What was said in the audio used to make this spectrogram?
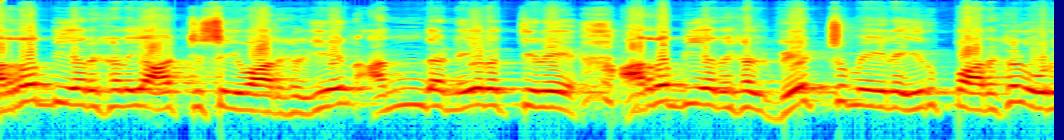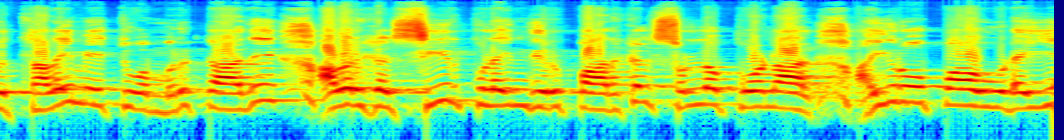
அரபியர்களை ஆட்சி செய்வார்கள். ஏன்? அந்த நேரத்திலே அரபியர்கள் வேற்றுமையிலே இருப்பார்கள். ஒரு தலைமைத்துவம் இருக்காது. அவர்கள் சீர்குலைந்து இருப்பார்கள். சொல்ல போனால் ஐரோப்பாவுடைய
